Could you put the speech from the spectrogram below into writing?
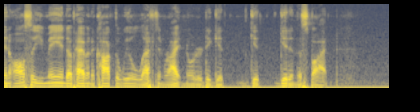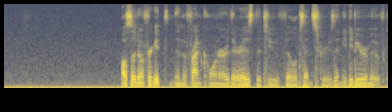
And also, you may end up having to cock the wheel left and right in order to get get get in the spot. Also, don't forget in the front corner there is the two Phillips head screws that need to be removed.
